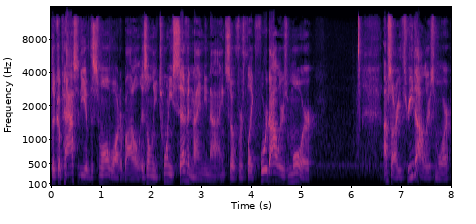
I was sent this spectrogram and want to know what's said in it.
the capacity of the small water bottle, is only $27.99. So for like $4 more, I'm sorry, $3 more,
